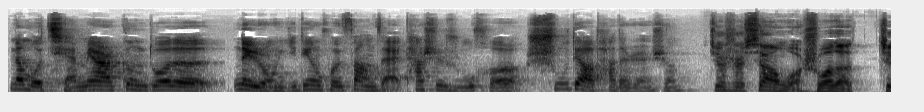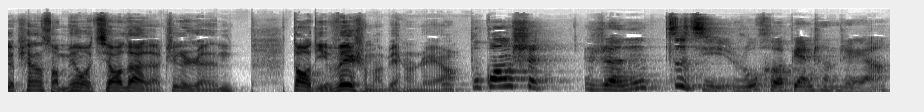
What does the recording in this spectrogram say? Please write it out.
那么前面更多的内容一定会放在他是如何输掉他的人生。就是像我说的，这个片子所没有交代的，这个人到底为什么变成这样？不光是人自己如何变成这样。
